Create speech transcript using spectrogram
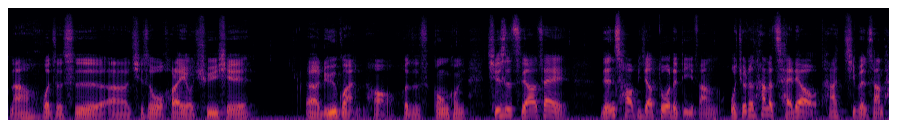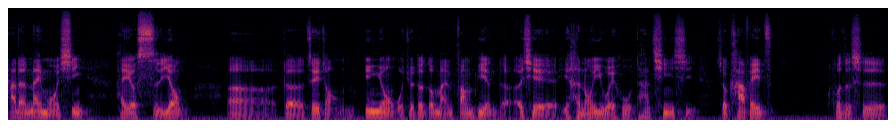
然后或者是呃，其实我后来有去一些呃旅馆哈，或者是公共空间。其实只要在人潮比较多的地方，我觉得它的材料，它基本上它的耐磨性。还有使用，呃的这种运用，我觉得都蛮方便的，而且也很容易维护它清洗。就咖啡或者是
